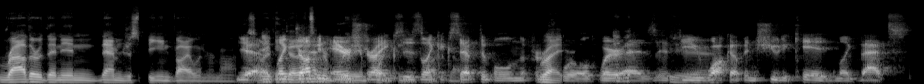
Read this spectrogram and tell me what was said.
rather than in them just being violent or not. Yeah, So I like dropping a really airstrikes is like talk about. acceptable in the first Right. world, whereas if you walk up and shoot a kid, like that's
